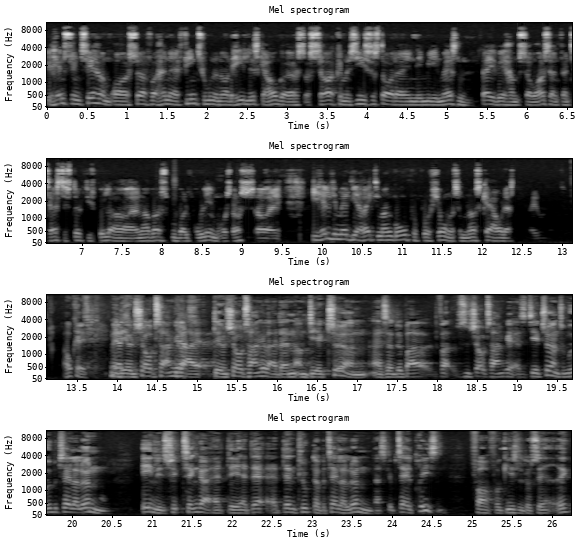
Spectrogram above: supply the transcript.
et hensyn til ham og sørge for, at han er fintunet, når det hele skal afgøres. Og så kan man sige, så står der en Emil Madsen bag ved ham, som også er en fantastisk dygtig spiller, og nok også skulle volde problemer hos os. Så øh, de er heldige med, at de har rigtig mange gode proportioner, som man også kan aflaste perioden. Okay. Men det er jo en sjov tankeleje, det er jo en sjov tankeleje, Dan, om direktøren, altså det er bare sådan en sjov tanke, altså direktøren, som udbetaler lønnen, egentlig tænker, at det er der, at den klub, der betaler lønnen, der skal betale prisen for at få Gissel doseret. Ikke?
